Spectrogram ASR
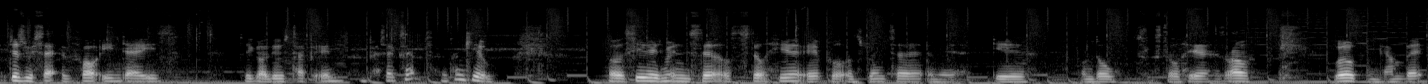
It does reset in 14 days. So you gotta do is type it in and press accept. And thank you. So the series written still still here. April and Splinter and the gear bundle still here as well. Rogue Gambit,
